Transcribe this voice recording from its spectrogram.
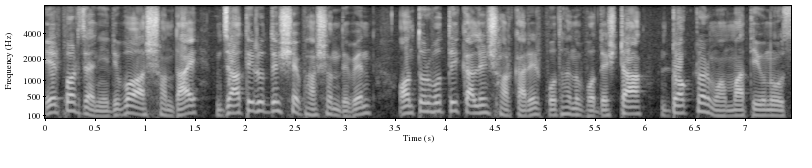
এরপর জানিয়ে দিব আজ সন্ধ্যায় জাতির উদ্দেশ্যে ভাষণ দেবেন অন্তর্বর্তীকালীন সরকারের প্রধান উপদেষ্টা ডক্টর মোহাম্মদ ইউনুস।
